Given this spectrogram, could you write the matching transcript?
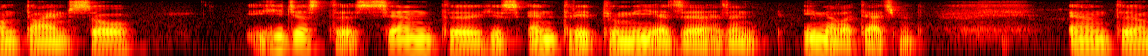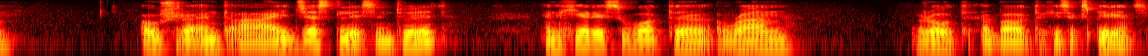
on time. So he just uh, sent uh, his entry to me as, a, as an email attachment. And uh, Ausra and I just listened to it. And here is what uh, Ron wrote about his experience.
